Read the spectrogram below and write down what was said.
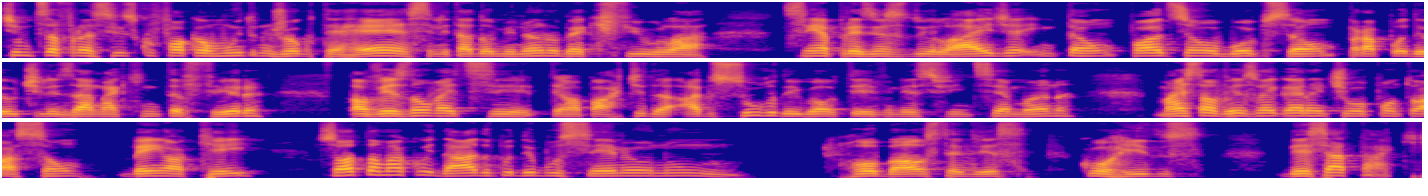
time de São Francisco foca muito no jogo terrestre, ele está dominando o backfield lá sem a presença do Elijah, então pode ser uma boa opção para poder utilizar na quinta-feira. Talvez não vai ser ter uma partida absurda igual teve nesse fim de semana, mas talvez vai garantir uma pontuação bem ok. Só tomar cuidado para o Debo Samuel não roubar os TDs corridos desse ataque.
